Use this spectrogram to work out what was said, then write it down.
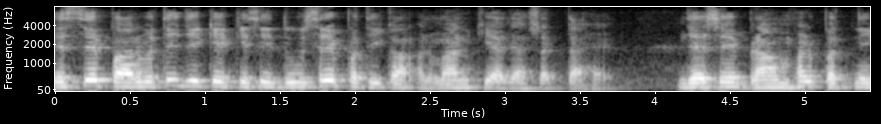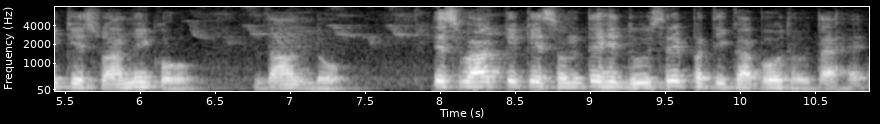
इससे पार्वती जी के किसी दूसरे पति का अनुमान किया जा सकता है। जैसे ब्राह्मण पत्नी के स्वामी को दान दो। इस वाक्य के सुनते ही दूसरे पति का बोध होता है।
